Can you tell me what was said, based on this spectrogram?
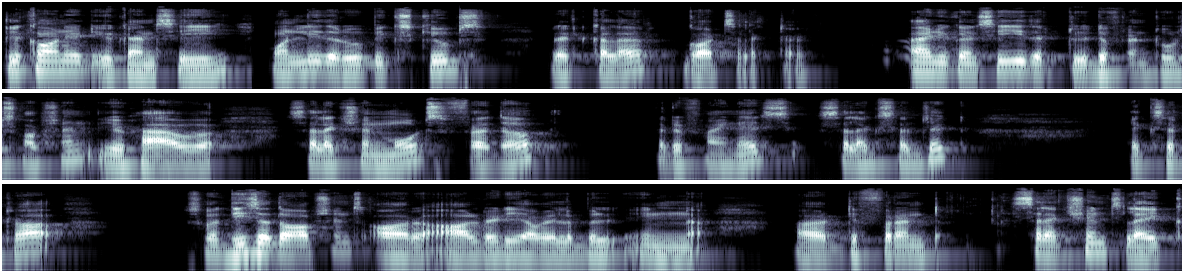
click on it you can see only the Rubik's cubes red color got selected and you can see the two different tools option. You have selection modes feather refine edge select subject etc so these are the options are already available in uh, different selections like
